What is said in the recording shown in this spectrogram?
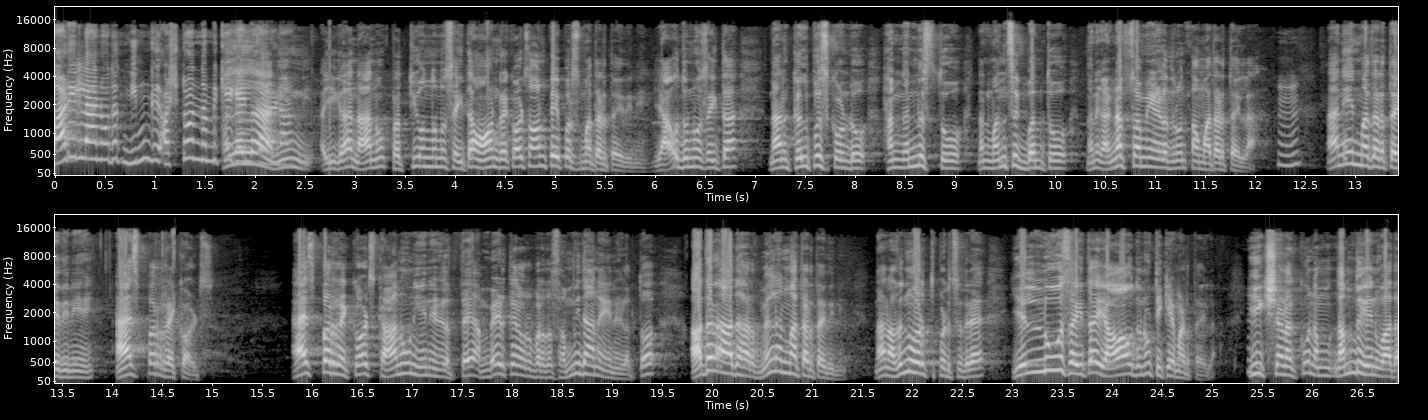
ಮಾಡಿಲ್ಲ ಅನ್ನೋದಕ್ಕೆ ನಿಮ್ಗೆ ಅಷ್ಟೊಂದು ನಂಬಿಕೆ ನೀನ್ ಈಗ ನಾನು ಪ್ರತಿಯೊಂದನ್ನು ಸಹಿತ ಆನ್ ರೆಕಾರ್ಡ್ಸ್ ಆನ್ ಪೇಪರ್ಸ್ ಮಾತಾಡ್ತಾ ಇದ್ದೀನಿ. ಯಾವುದನ್ನು ಸಹಿತ ನಾನು ಕಲ್ಪಿಸ್ಕೊಂಡು ಹಂಗೆ ಅನ್ನಿಸ್ತು ನನ್ನ ಮನ್ಸಿಗೆ ಬಂತು ನನಗೆ ಅಣ್ಣಪ್ಪ ಸ್ವಾಮಿ ಹೇಳಿದ್ರು ಅಂತ ನಾವು ಮಾತಾಡ್ತಾ ಇಲ್ಲ. ನಾನೇನು ಮಾತಾಡ್ತಾ ಇದ್ದೀನಿ? As per records as per records ಕಾನೂನು ಏನು ಹೇಳುತ್ತೆ ಅಂಬೇಡ್ಕರ್ ಅವರು ಬರೆದ ಸಂವಿಧಾನ ಏನು ಹೇಳುತ್ತೋ ಅದರ ಆಧಾರದ ಮೇಲೆ ನಾನು ಮಾತಾಡ್ತಾ ಇದ್ದೀನಿ. ನಾನು ಅದನ್ನು ಹೊರತುಪಡಿಸಿದ್ರೆ ಎಲ್ಲೂ ಸಹಿತ ಯಾವುದನ್ನು ಟೀಕೆ ಮಾಡ್ತಾ ಇಲ್ಲ. ಈ ಕ್ಷಣಕ್ಕೂ ನಮ್ ನಮ್ದು ಏನು ವಾದ?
